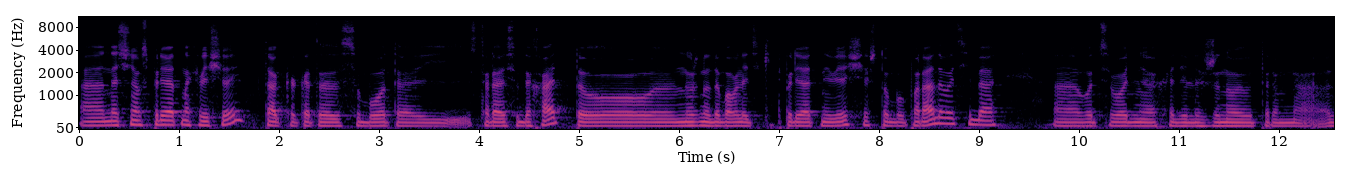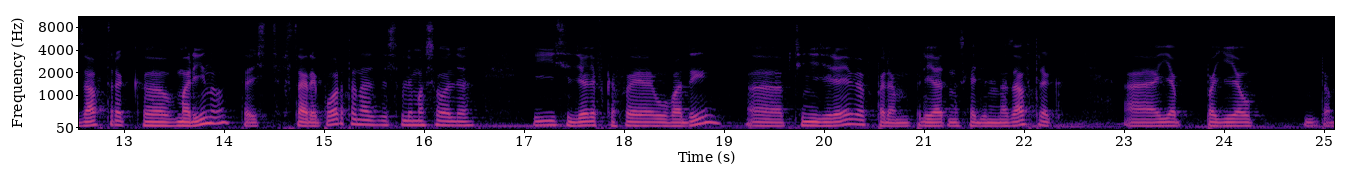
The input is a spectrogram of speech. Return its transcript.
Э, начнем с приятных вещей, так как это суббота и стараюсь отдыхать, то нужно добавлять какие-то приятные вещи, чтобы порадовать себя – вот сегодня ходили с женой утром на завтрак э, в Марину, то есть в Старый порт у нас здесь в Лимассоле, и сидели в кафе у воды, э, в тени деревьев, прям приятно сходили на завтрак. А, я поел там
